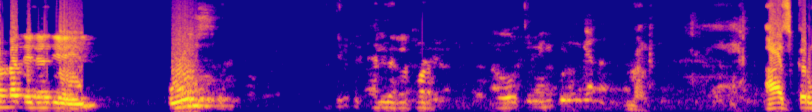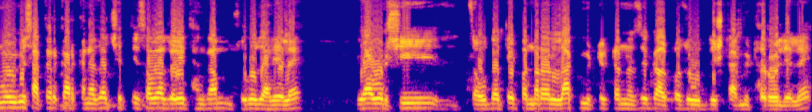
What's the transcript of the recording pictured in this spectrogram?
देण्यात येईल. ऊस अहो तुम्ही इकडून घ्या ना. आज कर्मयोगी साखर कारखान्याचा छत्तीसावा गळीत हंगाम सुरू झालेला आहे. यावर्षी चौदा ते पंधरा लाख मेट्रिक टनाचं गाळपाचं उद्दिष्ट आम्ही ठरवलेलं आहे.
